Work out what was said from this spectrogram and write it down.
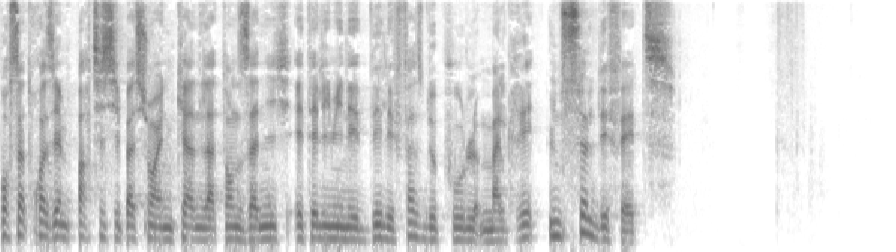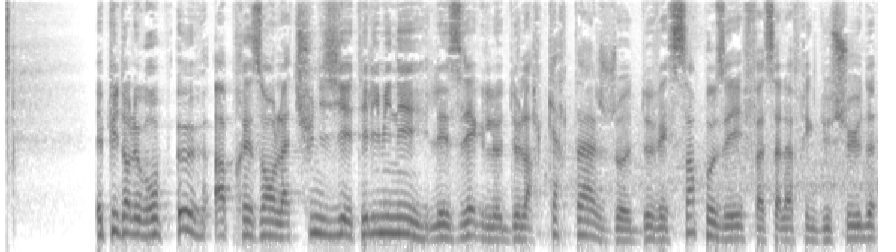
Pour sa troisième participation à une canne, la Tanzanie est éliminée dès les phases de poule malgré une seule défaite. Et puis dans le groupe E, à présent, la Tunisie est éliminée. Les aigles de l'Arc Carthage devaient s'imposer face à l'Afrique du Sud.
